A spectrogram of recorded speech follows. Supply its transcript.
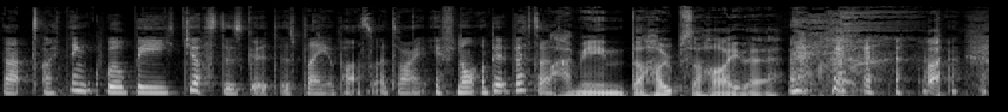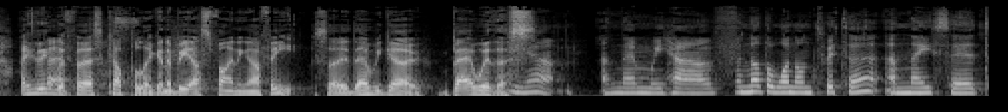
that I think will be just as good as play your passwords, right? If not a bit better. I mean, the hopes are high there. I think the first couple are going to be us finding our feet. So there we go. Bear with us. Yeah. And then we have another one on Twitter, and they said,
